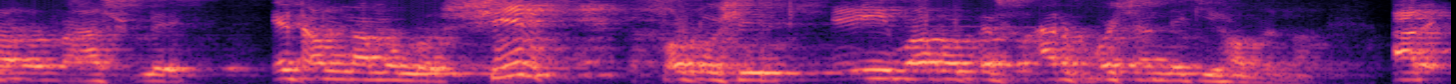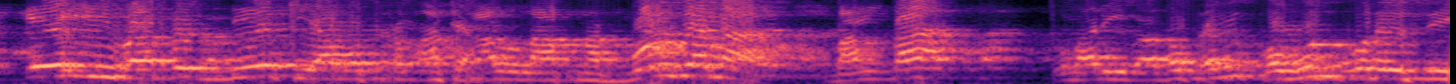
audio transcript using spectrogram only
ধারণা আসলে এটার নাম হলো শির ছোট শির এই ইবাদতের চার পয়সা নাকি হবে না? আর এই ইবাদত দিয়ে কিয়ামতের মাঠে আল্লাহ আপনার বলবে না, বান্দা তোমার ইবাদত আমি কবুল করেছি,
